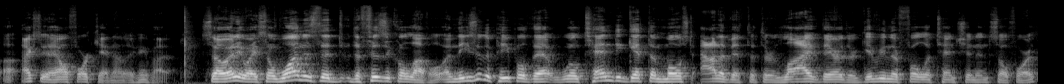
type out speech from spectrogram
Uh, actually, all four can now that I think about it. So anyway, so one is the the physical level, and these are the people that will tend to get the most out of it. That they're live there, they're giving their full attention, and so forth.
